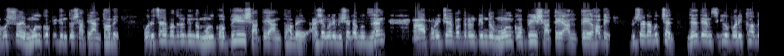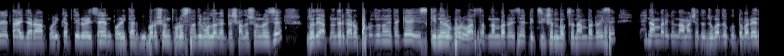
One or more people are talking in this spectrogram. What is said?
অবশ্যই মূল কপি কিন্তু সাথে আনতে হবে। পরিচয় পত্র কিন্তু মূল কপি সাথে আনতে হবে। আশা করি বিষয়টা বুঝছেন আহ, পরিচয় পত্র কিন্তু মূল কপি সাথে আনতে হবে। বিষয়টা বুঝছেন? যেহেতু এমসিকিউ পরীক্ষা হবে, তাই যারা পরীক্ষার্থী রয়েছেন, পরীক্ষার প্রিপারেশন প্রস্তুতিমূলক একটা সাজেশন রয়েছে। যদি আপনাদের কারও প্রয়োজন হয়ে থাকে, স্ক্রিনের উপর হোয়াটসঅ্যাপ নাম্বার রয়েছে ডিসক্রিপশন বক্সে নাম্বার রয়েছে। এই নাম্বারে কিন্তু আমার সাথে যোগাযোগ করতে পারেন।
